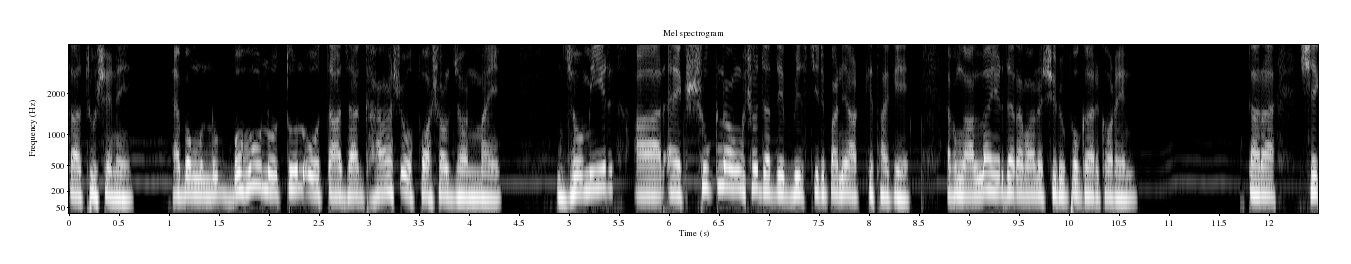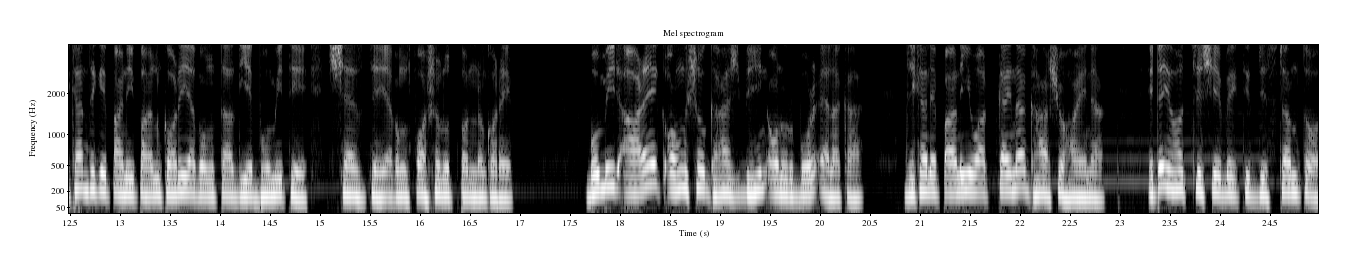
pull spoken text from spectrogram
তা চুষে নেয় এবং বহু নতুন ও তাজা ঘাস ও ফসল জন্মায়। জমির আর এক শুকনো অংশ যাতে বৃষ্টির পানি আটকে থাকে এবং আল্লাহ এর দ্বারা মানুষের উপকার করেন। তারা সেখান থেকে পানি পান করে এবং তা দিয়ে ভূমিতে সেচ দেয় এবং ফসল উৎপন্ন করে। ভূমির আরেক অংশ ঘাসবিহীন অনুর্বর এলাকা, যেখানে পানিও আটকায় না, ঘাসও হয় না। এটাই হচ্ছে সে ব্যক্তির দৃষ্টান্ত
